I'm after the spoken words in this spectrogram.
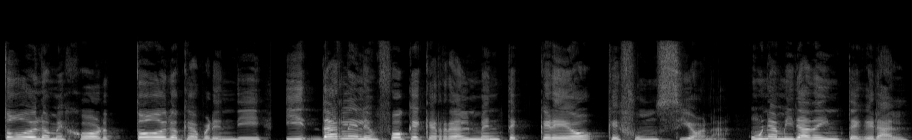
todo lo mejor, todo lo que aprendí y darle el enfoque que realmente creo que funciona. Una mirada integral,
